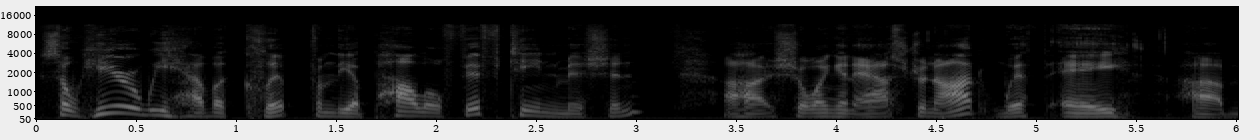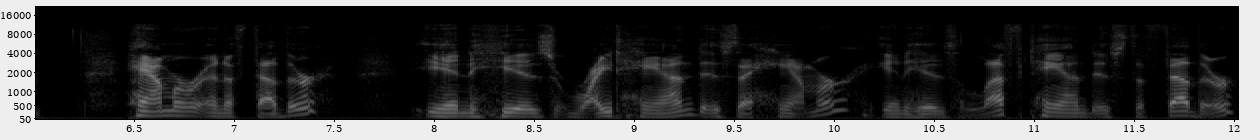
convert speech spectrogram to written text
So here we have a clip from the Apollo 15 mission uh, showing an astronaut with a um, hammer and a feather in his right hand is the hammer in his left hand is the feather.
